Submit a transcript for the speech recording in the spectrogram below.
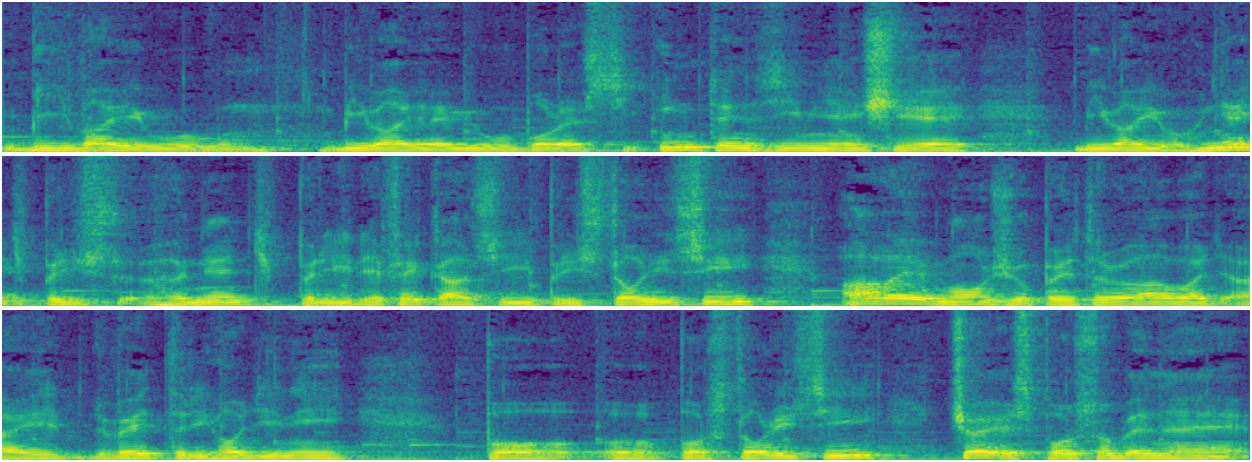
bývajú, bývajú bolesti intenzívnejšie, bývajú hneď pri, hneď pri defekácii, pri stolici, ale môžu pretrvávať aj 2-3 hodiny po, po stolici, čo je spôsobené,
